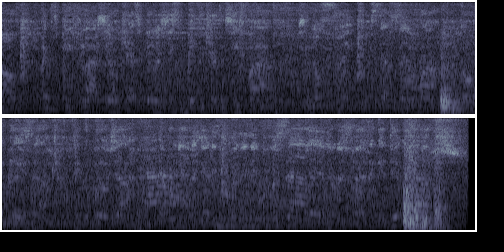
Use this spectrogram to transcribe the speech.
mouth.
